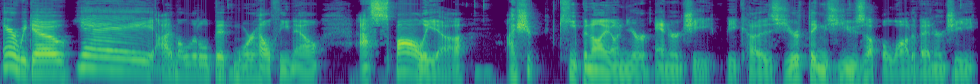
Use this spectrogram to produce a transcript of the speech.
There we go. Yay! I'm a little bit more healthy now. Aspalia, I should keep an eye on your energy because your things use up a lot of energy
